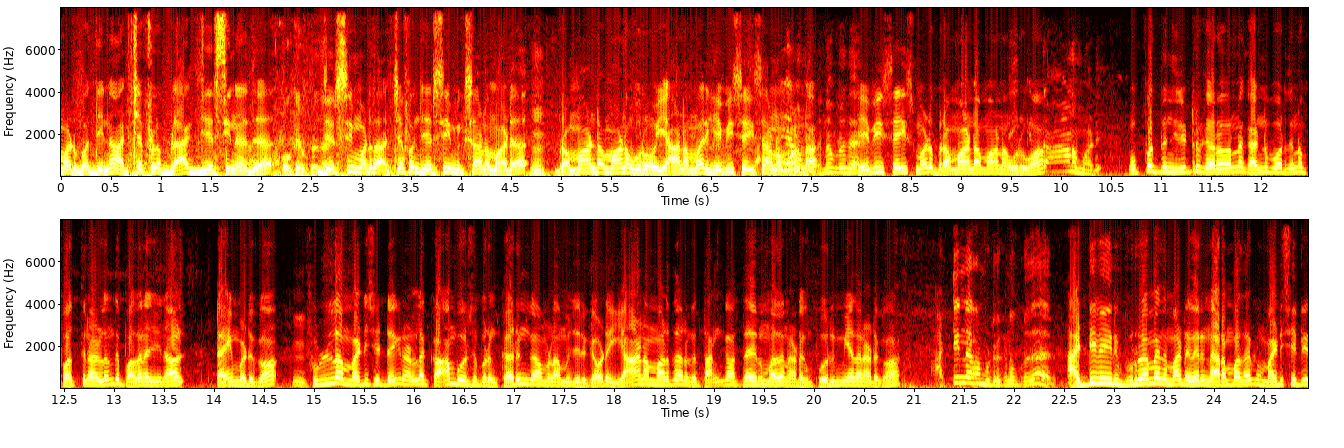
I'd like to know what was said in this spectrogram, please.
மாடு பார்த்தீங்கன்னா ஹச்எஃப்ல பிளாக் ஜெர்சின்னு அது. ஓகே ஜெர்சி மாடு தான். ஹச்எஃப்பும் ஜெர்சி மிக்ஸ் ஆன மாடு. பிரம்மாண்டமான உருவம். யானை மாதிரி ஹெவி சைஸான மாடுனா என்ன பிரதர் ஹெவி சைஸ் மாடு பிரம்மாண்டமான உருவம். ஆன முப்பத்தஞ்சு லிட்டர் கறவர்னா கண்ணு போகிறதுன்னா பத்து நாள்லேருந்து பதினஞ்சு நாள் டைம் எடுக்கும். ஃபுல்லாக மடி செட் வரைக்கும் நல்லா காம்பு வருஷம் பாருங்க. கருங்காமல் அமைஞ்சிருக்கு. அப்படியே யானை மாதிரி தான் இருக்கும். தங்கம் தயிர் மாதிரி தான் நடக்கும். பொறுமையாக தான் நடக்கும். அட்டி நரம்பு இருக்கணும் பிரதர் அடி வயிறு புறாமே இந்த மாட்டை வெறும் நரம்பா தான் இருக்கும் மடி செட்டி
